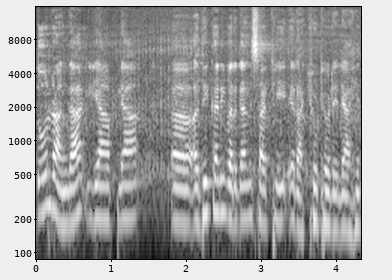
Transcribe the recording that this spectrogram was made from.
दोन रांगा या आपल्या अधिकारी वर्गांसाठी राखीव ठेवलेल्या आहेत.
